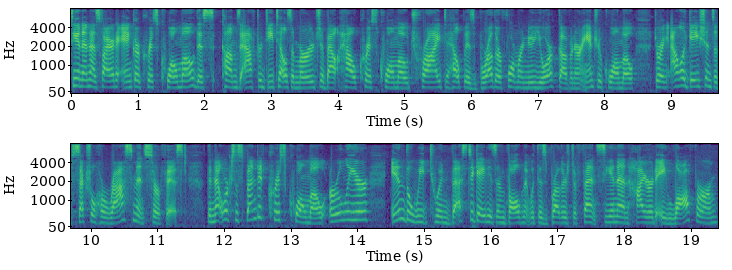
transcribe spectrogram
CNN has fired anchor Chris Cuomo. This comes after details emerged about how Chris Cuomo tried to help his brother, former New York Governor Andrew Cuomo, during allegations of sexual harassment surfaced. The network suspended Chris Cuomo earlier in the week to investigate his involvement with his brother's defense. CNN hired a law firm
